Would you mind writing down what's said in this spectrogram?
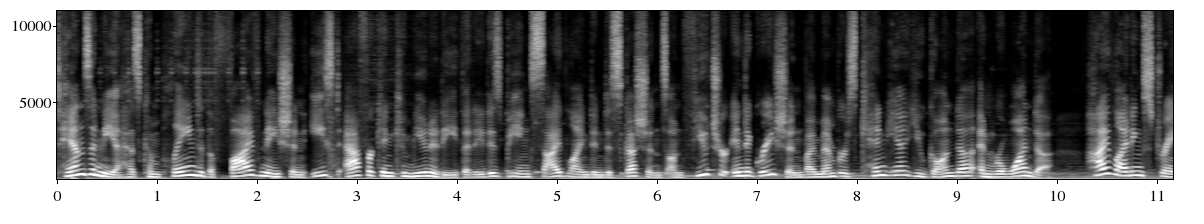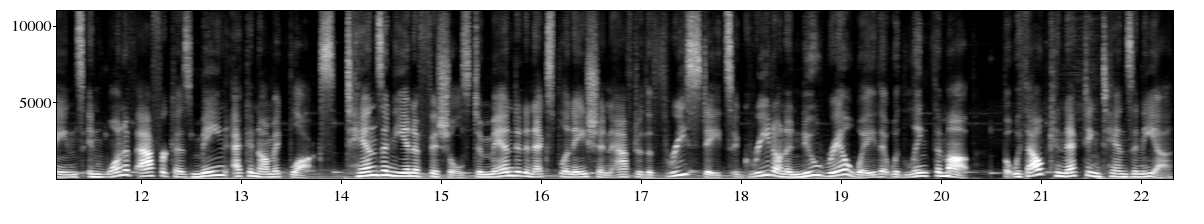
Tanzania has complained to the five-nation East African community that it is being sidelined in discussions on future integration by members Kenya, Uganda, and Rwanda, highlighting strains in one of Africa's main economic blocs. Tanzanian officials demanded an explanation after the three states agreed on a new railway that would link them up, but without connecting Tanzania,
